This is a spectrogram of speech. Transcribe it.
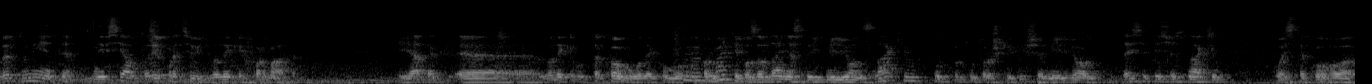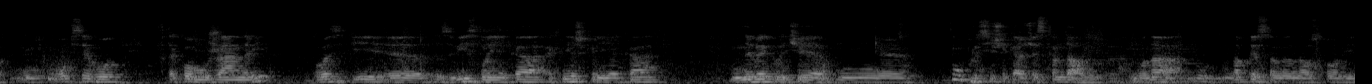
ви розумієте, не всі автори працюють в великих форматах. І я так е, велике, у такому великому форматі, бо завдання стоїть мільйон знаків, ну, тут, тут трошки більше, мільйон 10 тисяч знаків, ось такого обсягу, в такому жанрі. Ось і, е, звісно, яка книжка, яка не викличе, е, ну, простіше кажучи, скандалу. Вона ну, написана на основі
